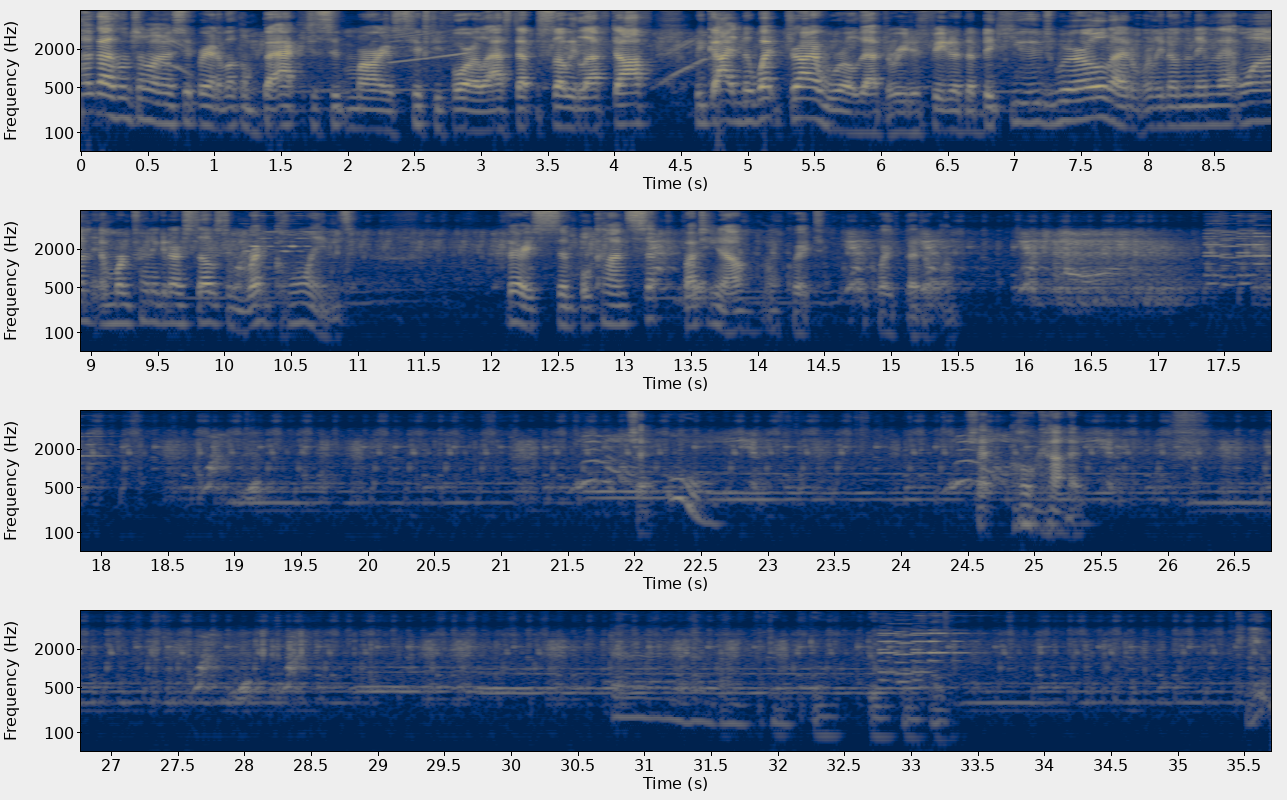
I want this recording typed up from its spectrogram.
Hi guys, I'm I'm Super and welcome back to Super Mario 64. Last episode we left off, we got into Wet Dry World after we defeated the Big Huge World. I don't really know the name of that one, and we're trying to get ourselves some red coins. Very simple concept, but you know, a quite, a quite better one. Ooh. Shit. Oh god.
